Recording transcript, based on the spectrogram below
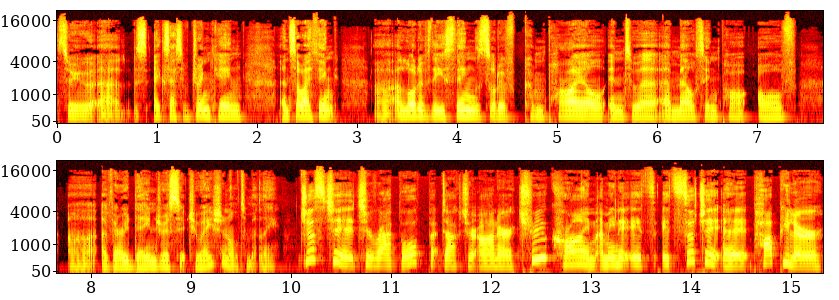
through uh, excessive drinking. And so I think uh, a lot of these things sort of compile into a, a melting pot of uh, a very dangerous situation ultimately. Just to, to wrap up, Dr. Honor, true crime, I mean, it's it's such a, a popular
